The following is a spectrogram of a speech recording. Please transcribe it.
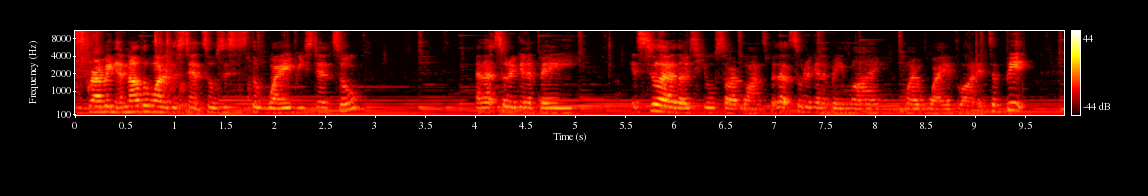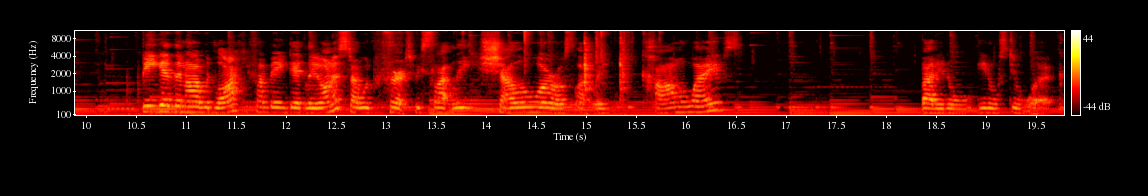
I'm grabbing another one of the stencils. This is the wavy stencil and that's sort of going to be it's still out of those hillside ones but that's sort of going to be my my wave line it's a bit bigger than I would like if I'm being deadly honest. I would prefer it to be slightly shallower or slightly calmer waves. But it'll it'll still work.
